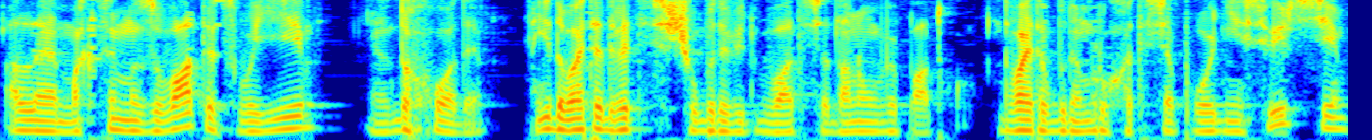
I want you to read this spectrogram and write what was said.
але максимізувати свої доходи. І давайте дивитися, що буде відбуватися в даному випадку. Давайте будемо рухатися по одній свічці.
